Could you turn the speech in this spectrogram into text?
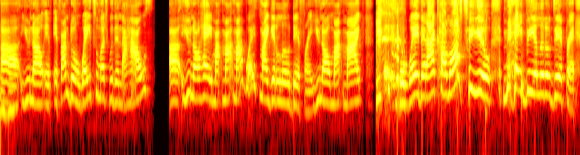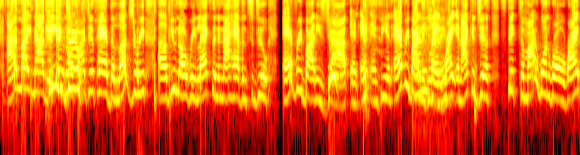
uh, Mm-hmm. you know, if if I'm doing way too much within the house, uh, you know, hey, my, my my voice might get a little different. You know, my my the way that I come off to you may be a little different. I might not be, you know, if I just had the luxury of, you know, relaxing and not having to do everybody's job and and, and be in everybody's lane, right? And I can just stick to my one role, right?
